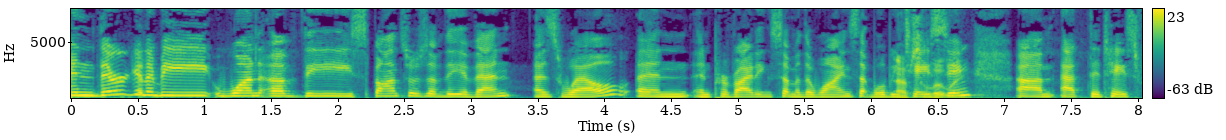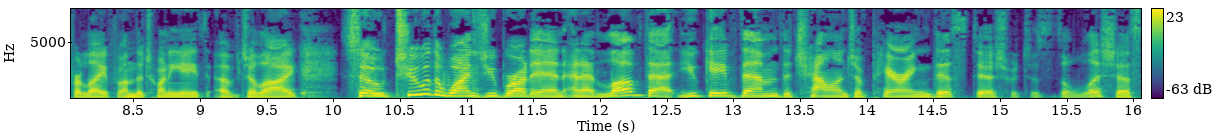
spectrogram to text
and they're going to be one of the sponsors of the event as well, and and providing some of the wines that we'll be Absolutely. tasting um, at the Taste for Life on the 28th of July. So two of the wines you brought in, and I love that you gave them the challenge of pairing this dish, which is delicious,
